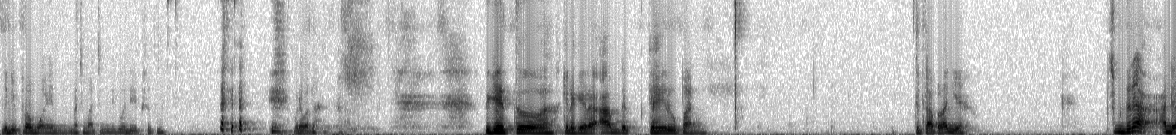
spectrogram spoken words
Jadi promoin macam-macam nih gua di episode ini. udah banget. Begitu kira-kira update kehidupan. Cerita apa lagi ya? Sebenarnya ada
